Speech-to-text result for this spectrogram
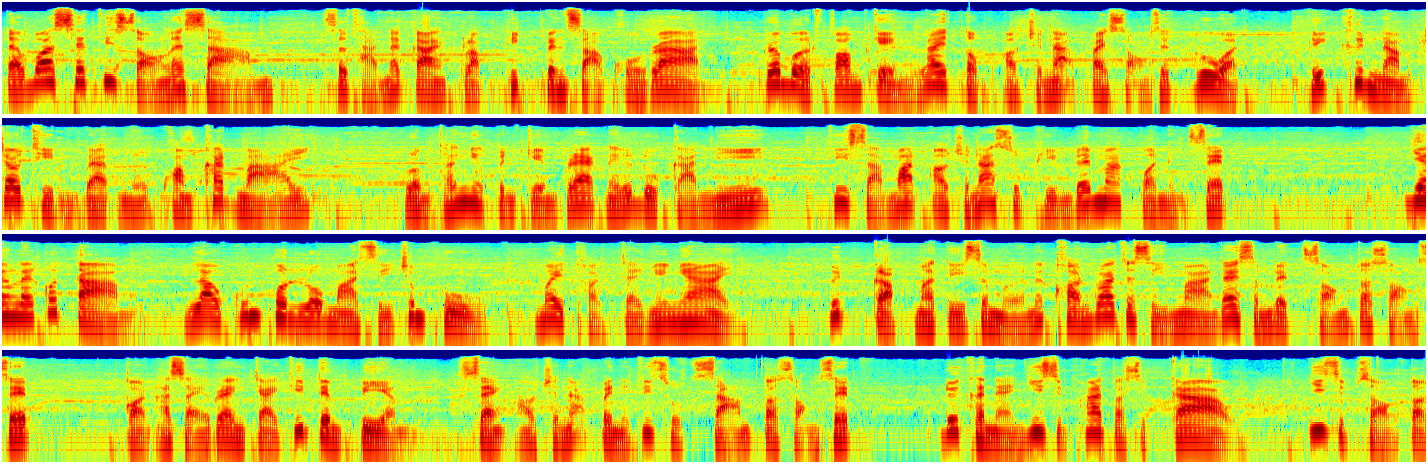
แต่ว่าเซตที่ 2 และ 3 สถานการณ์กลับพลิกเป็นสาวโคราช ระเบิดฟอร์มเก่งไล่ตบเอาชนะไป 2 เซตรวด พลิกขึ้นนำเจ้าถิ่นแบบเหนือความคาดหมาย รวมทั้งยังเป็นเกมแรกในฤดูกาลนี้ ที่สามารถเอาชนะสุพรีมได้มากกว่า 1 เซตอย่างไรก็ตามเหล่าขุนพลโลมาสีชมพูไม่ถอดใจง่าย ๆ ฮึดกลับมาตีเสมอนครราชสีมาได้สำเร็จ 2 ต่อ 2 เซต ก่อนอาศัยแรงใจที่เต็มเปี่ยมแซงเอาชนะไปในที่สุด 3 ต่อ 2 เซต ด้วยคะแนน 25 ต่อ 19 22 ต่อ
